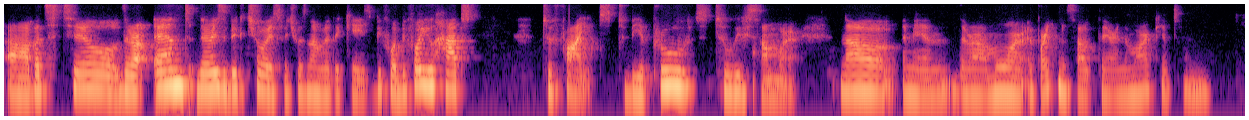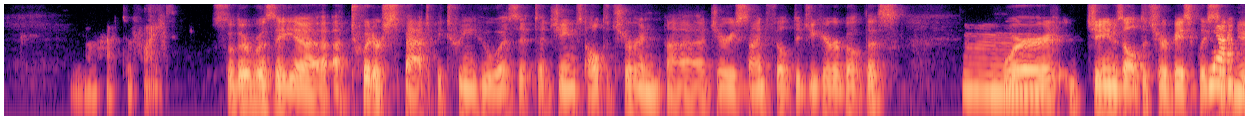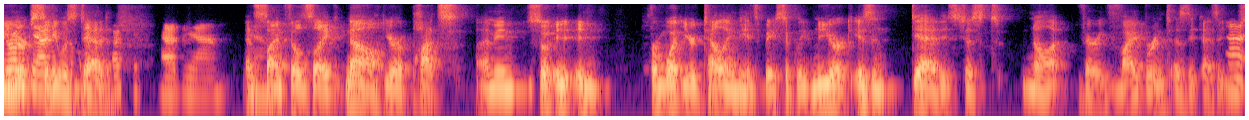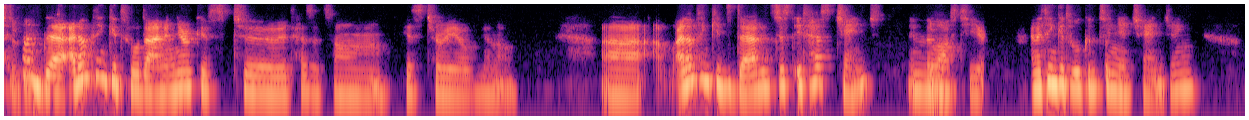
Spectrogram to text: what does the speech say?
uh, but still there are and there is a big choice, which was never the case before. Before you had to fight to be approved to live somewhere. Now, I mean, there are more apartments out there in the market, and you don't have to fight. So there was a uh, a Twitter spat between who was it? Uh, James Altucher and uh, Jerry Seinfeld. Did you hear about this? Mm. Where James Altucher basically yeah, said New York City was dead. dead. Yeah. And yeah. Seinfeld's like, no, you're a putz. I mean, so from what you're telling me, it's basically New York isn't dead. It's just not very vibrant as it as it used to be. I don't think it will die. I mean, New York is too. It has its own history of you know uh, I don't think it's dead. It's just it has changed in the yeah. last year, and I think it will continue changing.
